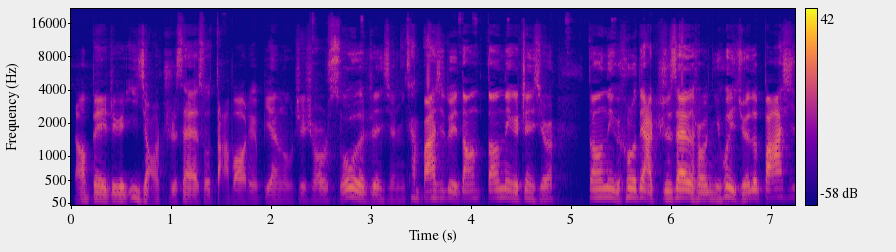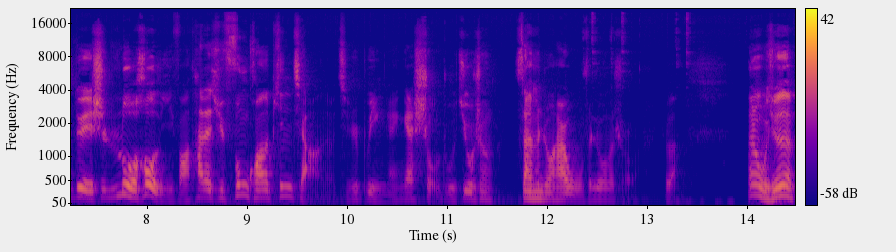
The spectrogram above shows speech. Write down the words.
然后被这个一脚直塞所打爆这个边路。这时候所有的阵型，你看巴西队当当那个阵型，当那个克罗地亚直塞的时候，你会觉得巴西队是落后的一方，他在去疯狂的拼抢，其实不应该，应该守住，就剩三分钟还是五分钟的时候，但是我觉得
